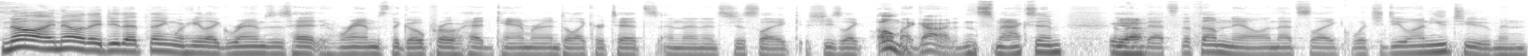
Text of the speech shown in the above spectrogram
No, I know they do that thing where he like rams his head, rams the GoPro head camera into like her tits, and then it's just like she's like, "Oh my god!" and smacks him. And, Yeah. like, that's the thumbnail, and that's like what you do on YouTube, and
